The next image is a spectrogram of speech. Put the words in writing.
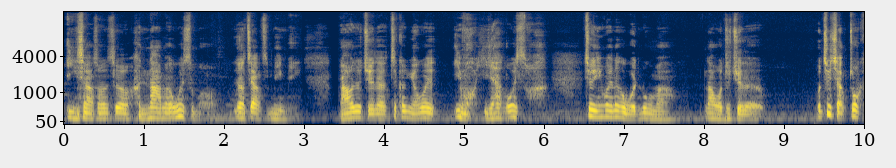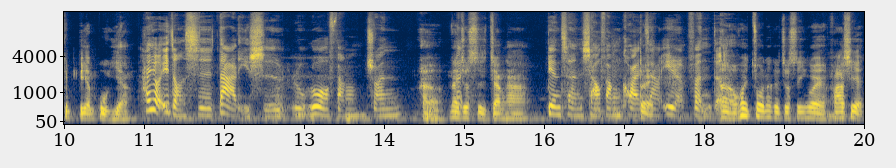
印象，说就很纳闷为什么要这样子命名，然后就觉得这跟原味一模一样，为什么？就因为那个纹路吗？那我就觉得。我就想做跟别人不一样。还有一种是大理石乳酪方砖，嗯，那就是将它变成小方块，这样一人份的。呃，会做那个就是因为发现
